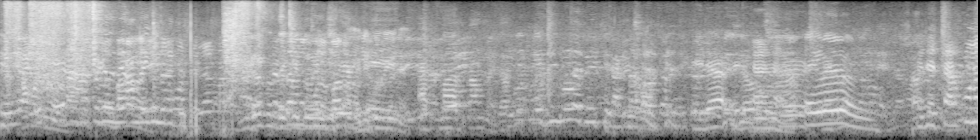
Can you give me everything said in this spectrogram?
চাবি আছে চারকোনা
